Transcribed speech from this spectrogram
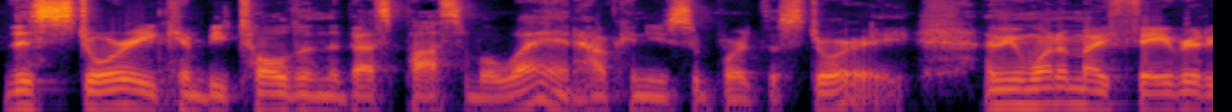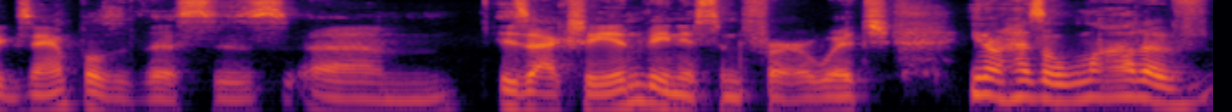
this story can be told in the best possible way, and how can you support the story? I mean, one of my favorite examples of this is um, is actually in Venus in Fur, which you know has a lot of,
